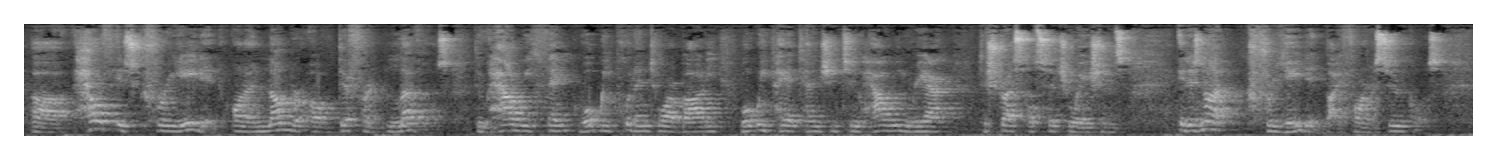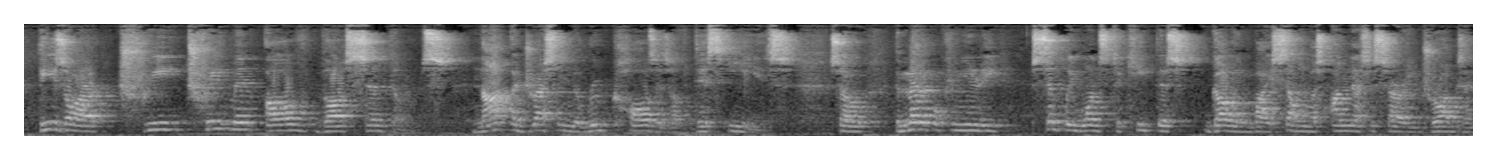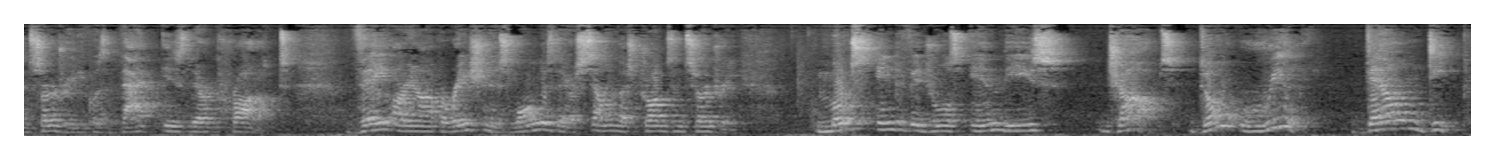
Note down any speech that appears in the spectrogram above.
Uh, health is created on a number of different levels through how we think, what we put into our body, what we pay attention to, how we react to stressful situations. It is not created by pharmaceuticals. These are treat, treatment of the symptoms, not addressing the root causes of disease. So the medical community simply wants to keep this going by selling us unnecessary drugs and surgery because that is their product. They are in operation as long as they are selling us drugs and surgery. Most individuals in these jobs don't really, down deep,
